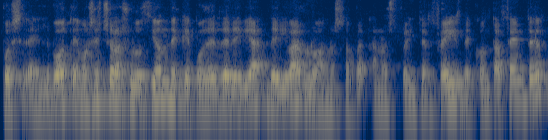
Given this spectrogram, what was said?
Pues el bot hemos hecho la solución de que poder derivarlo a, a nuestro interface de contact center,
